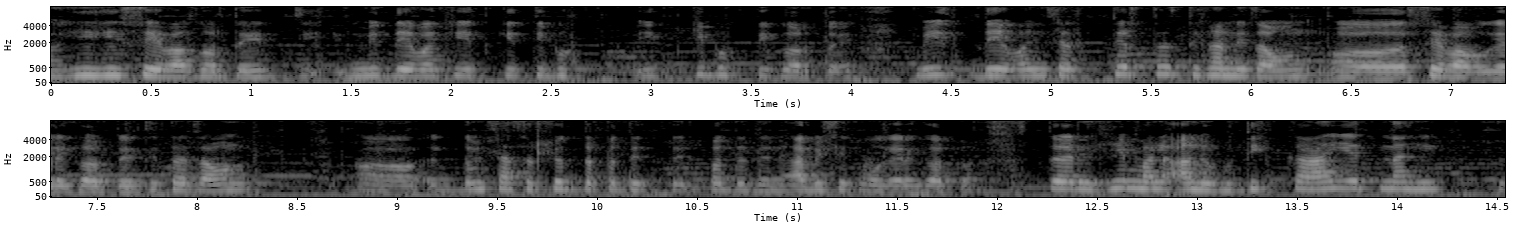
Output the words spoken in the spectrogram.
ही ही सेवा करतो ती मी देवाची इतकी ती भक् इतकी भक्ती करतो आहे मी देवांच्या तीर्थ ठिकाणी जाऊन सेवा वगैरे करतो आहे तिथं जाऊन एकदम शास्त्रशुद्ध पद्धती पद्धतीने अभिषेक वगैरे करतो. तर ही मला अनुभूती का येत नाही? तर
